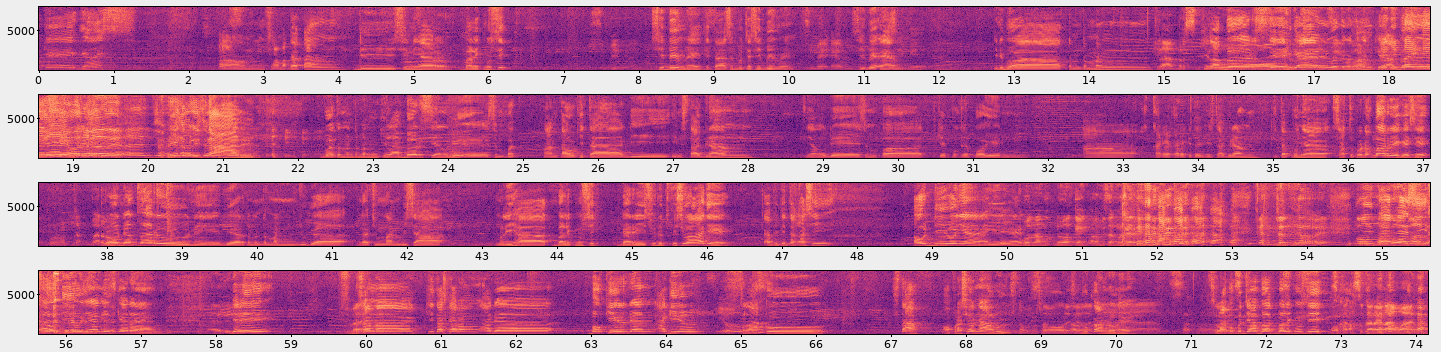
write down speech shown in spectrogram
Oke guys, Em, selamat datang di siniar balik musik. Si Bim ya ya. Kita sebutnya si Bim ya. Si BM si BM. Oke. Jadi buat temen-temen kilabers. Kilabers Oh, ya kan, buat temen-temen Wah, kilabers. dia ya ya, Dia kan ikan. Buat temen-temen kilabers yang udah sempet mantau kita di Instagram, yang udah sempet kepo-kepoin uh, karya-karya kita di Instagram, kita punya satu produk baru ya guys ya. produk baru Produk baru nih biar teman-teman juga nggak cuman bisa melihat balik musik dari sudut visual aja ya, tapi kita kasih audionya gitu kan. gua ngangguk doang kayak orang bisa ngeliat kan denger ya ngomong kita kasih audionya nih sekarang. Jadi bersama kita sekarang ada Bokir dan Agil Yo. selaku staff operasional. Wuh, staff operasional bukan dong ya. Selaku pejabat balik musik, Suka- sukarelawan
